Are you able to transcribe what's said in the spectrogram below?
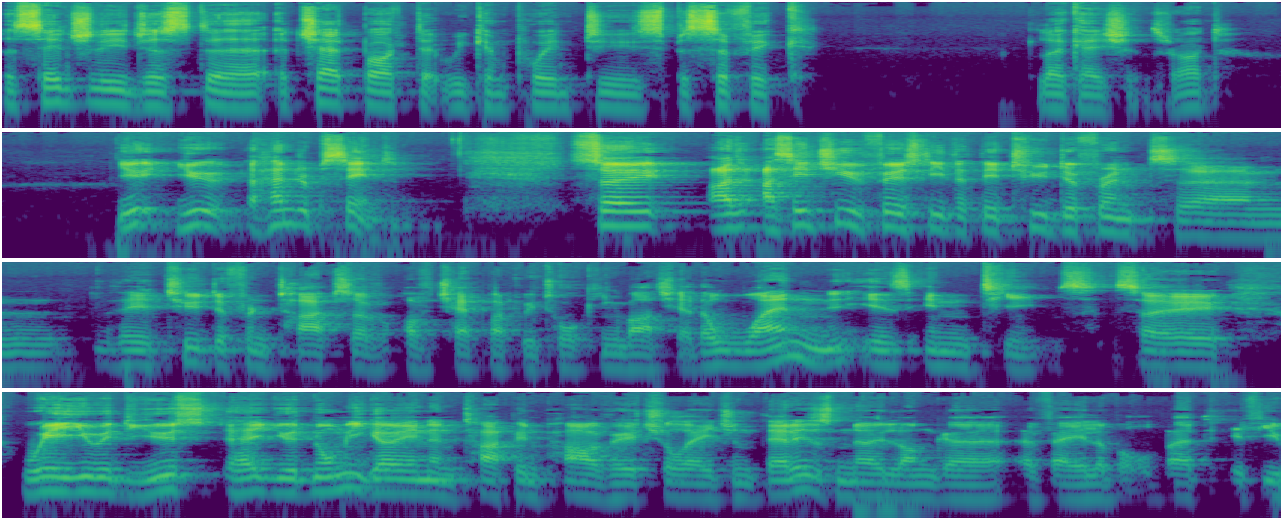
essentially just a, a chatbot that we can point to specific locations, right? You you hundred percent. So I, I, said to you firstly that there are two different um, there are two different types of, of chatbot we're talking about here. The one is in Teams. So where you would use uh, you'd normally go in and type in Power Virtual Agent. That is no longer available. But if you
